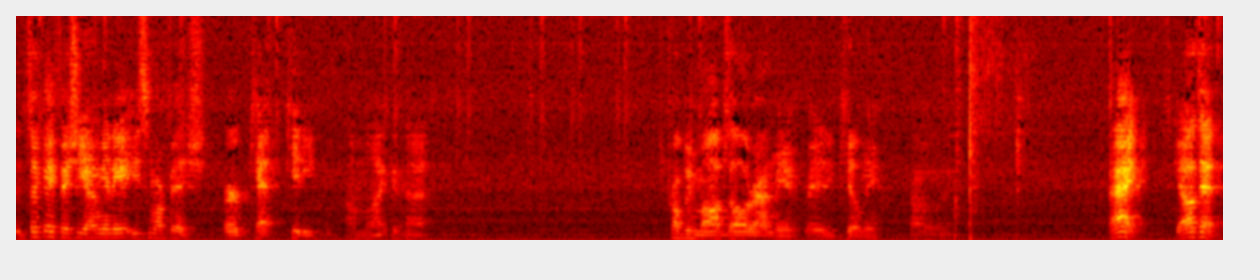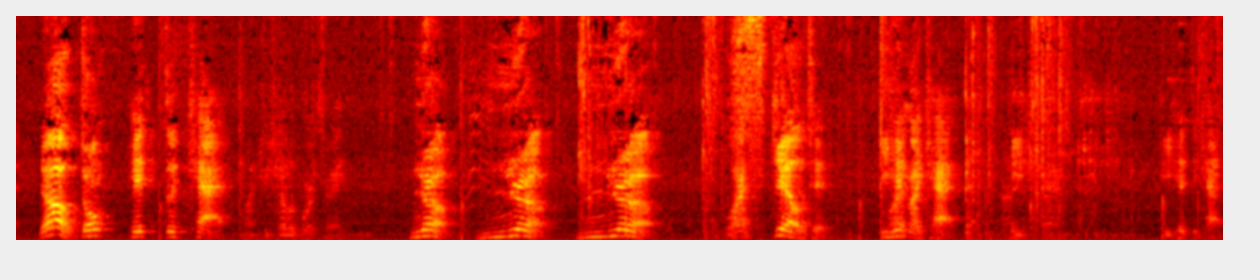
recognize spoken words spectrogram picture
It's okay, fishy. I'm gonna get you some more fish or cat, kitty. I'm liking that. There's probably mobs all around me, ready to kill me. Probably. Hey, skeleton! No, don't hit the cat. Why don't you teleport to me? No, no, no. What? Skeleton. He What? hit my cat. He-. He hit the cat.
